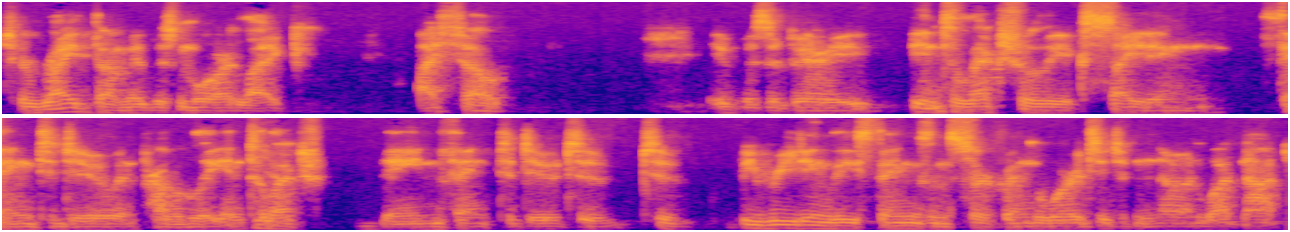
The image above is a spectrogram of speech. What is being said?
to write them. It was more like I felt it was a very intellectually exciting thing to do and probably intellectually vain thing to do to to be reading these things and circling the words you didn't know and whatnot.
